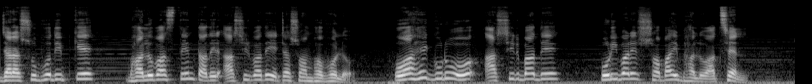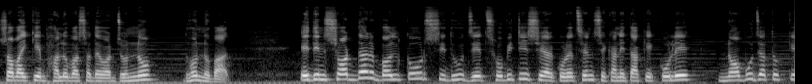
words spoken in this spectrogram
যারা শুভদীপকে ভালোবাসতেন তাদের আশীর্বাদে এটা সম্ভব হলো। ওয়াহে গুরুও, আশীর্বাদে পরিবারের সবাই ভালো আছেন। সবাইকে ভালোবাসা দেওয়ার জন্য ধন্যবাদ। এদিন সর্দার বলকৌর সিধু যে ছবিটি শেয়ার করেছেন, সেখানে তাকে কোলে নবজাতককে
